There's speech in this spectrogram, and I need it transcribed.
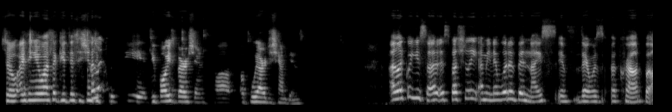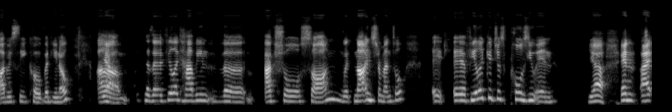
So I think it was a good decision I to like- put the, the voice version of, of We Are the Champions. I like what you said, especially I mean it would have been nice if there was a crowd, but obviously COVID, you know. Um Yeah. because I feel like having the actual song with not instrumental, it, I feel like it just pulls you in. Yeah, and I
